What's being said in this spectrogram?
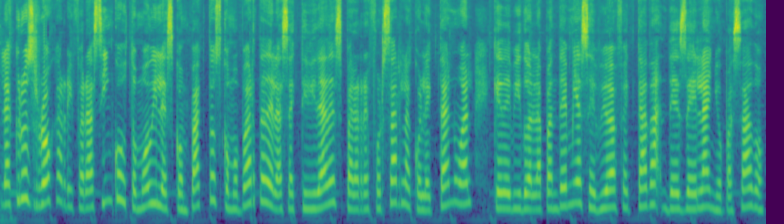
La Cruz Roja rifará cinco automóviles compactos como parte de las actividades para reforzar la colecta anual que debido a la pandemia se vio afectada desde el año pasado.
